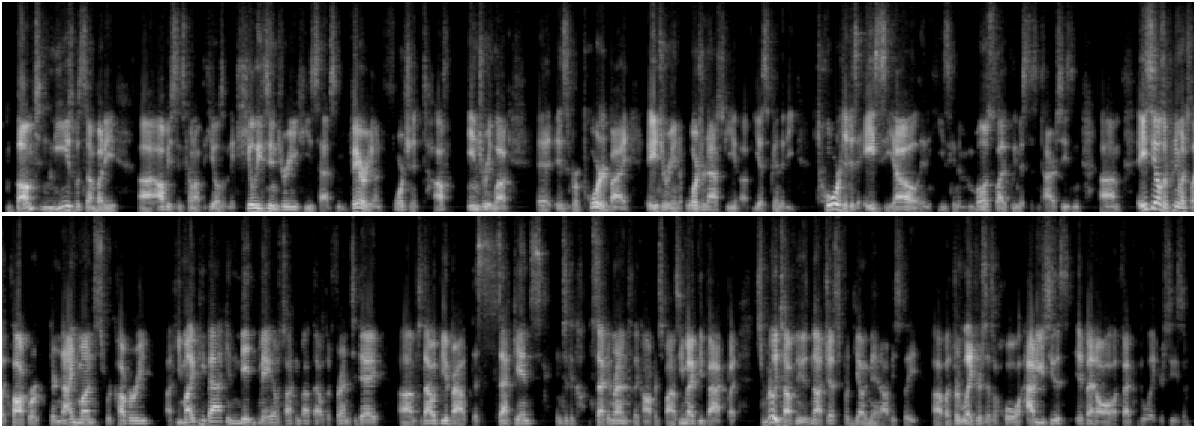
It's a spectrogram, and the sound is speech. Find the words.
bumped knees with somebody. Uh, obviously, it's coming off the heels of an Achilles injury. He's had some very unfortunate, tough injury luck. It is reported by Adrian Wojnarowski of ESPN that he tore his ACL and he's going to most likely miss this entire season. Um, ACLs are pretty much like clockwork. They're nine months recovery. Uh, he might be back in mid-May. I was talking about that with a friend today. Um, so that would be about the second into the second round into the conference finals. He might be back, but some really tough news, not just for the young man, obviously, uh, but for Lakers as a whole. How do you see this, if at all, affecting the Lakers season?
